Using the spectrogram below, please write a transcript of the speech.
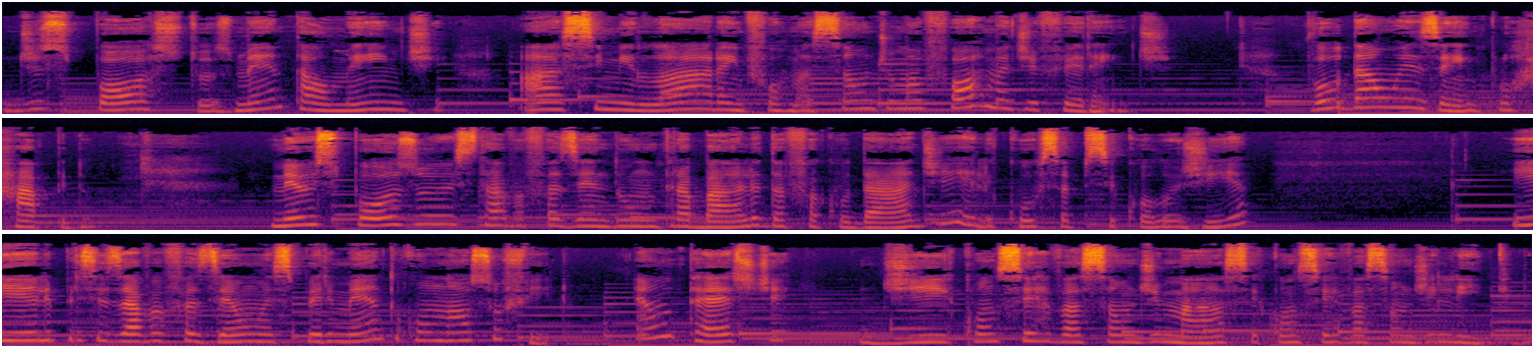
dispostos mentalmente a assimilar a informação de uma forma diferente. Vou dar um exemplo rápido. Meu esposo estava fazendo um trabalho da faculdade, ele cursa psicologia e ele precisava fazer um experimento com o nosso filho. É um teste de conservação de massa e conservação de líquido.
